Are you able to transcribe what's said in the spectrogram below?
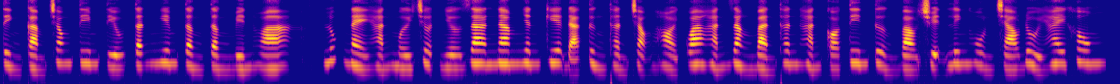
tình cảm trong tim Tiếu Tấn Nghiêm tầng tầng biến hóa. Lúc này hắn mới chợt nhớ ra nam nhân kia đã từng thận trọng hỏi qua hắn rằng bản thân hắn có tin tưởng vào chuyện linh hồn tráo đổi hay không.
